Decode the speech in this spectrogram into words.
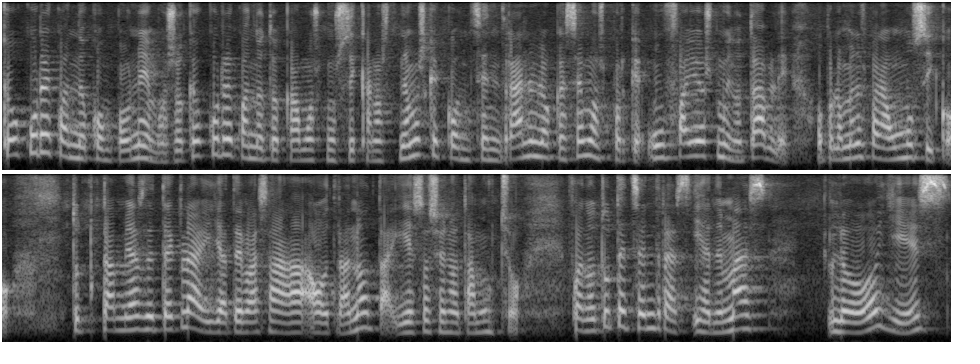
¿Qué ocurre cuando componemos o qué ocurre cuando tocamos música? Nos tenemos que concentrar en lo que hacemos porque un fallo es muy notable, o por lo menos para un músico tú cambias de tecla y ya te vas a, otra nota y eso se nota mucho. Cuando tú te centras y además lo oyes,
